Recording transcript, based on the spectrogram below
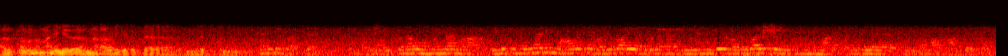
அது சம்மந்தமாக நீங்கள் எதுவும் நடவடிக்கை எடுக்க முயற்சி பண்ணுங்க கண்டிப்பாக சார். நான் இதுக்கு முன்னாடி மாவட்ட வருவாய் அலுவலராக இருந்து வருவாய்த்துறை சம்பந்தமான பணிகளை சுத்தமாக பார்த்துருக்கோம்.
